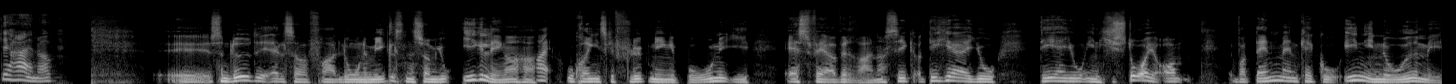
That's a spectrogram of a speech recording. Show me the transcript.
Det har jeg nok. Øh, sådan lød det altså fra Lone Mikkelsen, som jo ikke længere har Nej. ukrainske flygtninge boende i Asfær ved Randers. Ikke? Og det her er jo, det er jo en historie om, hvordan man kan gå ind i noget med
